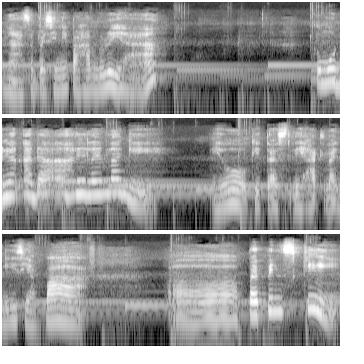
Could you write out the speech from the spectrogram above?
Nah, sampai sini paham dulu ya. Kemudian ada ahli lain lagi. Yuk kita lihat lagi siapa. Uh, Pepinski.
